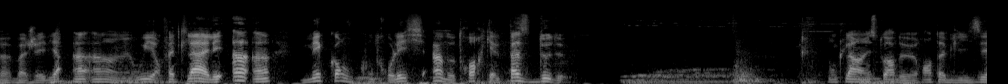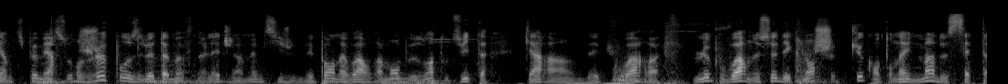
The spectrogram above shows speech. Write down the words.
euh, bah j'allais dire 1-1, oui en fait là elle est 1-1, mais quand vous contrôlez un autre orc elle passe 2-2. Donc là, histoire de rentabiliser un petit peu mes je pose le Tome of Knowledge, hein, même si je ne vais pas en avoir vraiment besoin tout de suite, car hein, vous avez pu voir, le pouvoir ne se déclenche que quand on a une main de 7.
